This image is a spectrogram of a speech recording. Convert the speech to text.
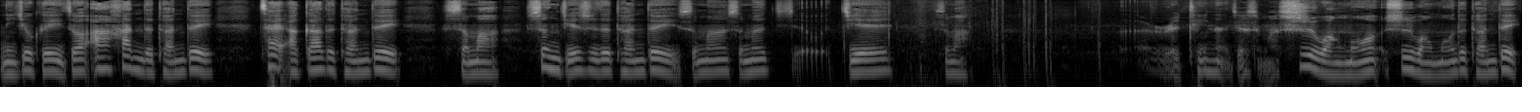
你就可以做阿汉的团队、蔡阿嘎的团队、什么圣结石的团队、什么什么结什么 retina 叫什么视网膜视网膜的团队，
